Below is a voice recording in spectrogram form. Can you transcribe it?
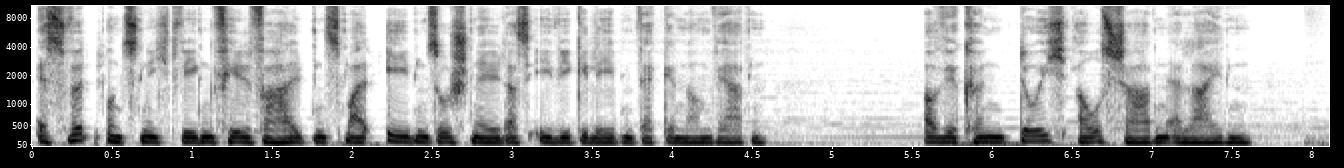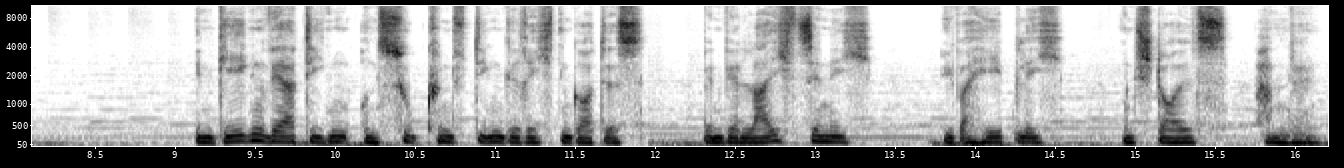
Es wird uns nicht wegen Fehlverhaltens mal ebenso schnell das ewige Leben weggenommen werden. Aber wir können durchaus Schaden erleiden. In gegenwärtigen und zukünftigen Gerichten Gottes wenn wir leichtsinnig, überheblich und stolz handeln.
